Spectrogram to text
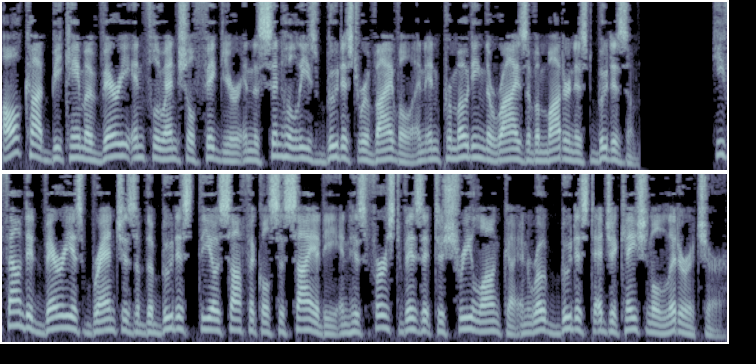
Olcott became a very influential figure in the Sinhalese Buddhist revival and in promoting the rise of a modernist Buddhism. He founded various branches of the Buddhist Theosophical Society in his first visit to Sri Lanka and wrote Buddhist educational literature.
